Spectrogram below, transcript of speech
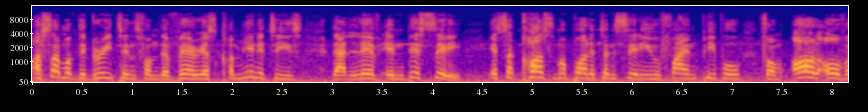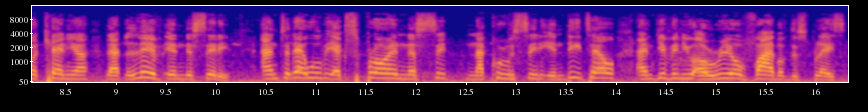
are some of the greetings from the various communities that live in this city. It's a cosmopolitan city. You find people from all over Kenya that live in the city. And today we'll be exploring the city, Nakuru city in detail and giving you a real vibe of this place.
